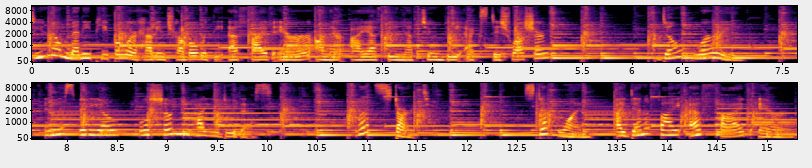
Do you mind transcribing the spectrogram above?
Do you know many people are having trouble with the F5 error on their IFB Neptune VX dishwasher? Don't worry. In this video, we'll show you how you do this. Let's start. Step 1. Identify F5 error.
